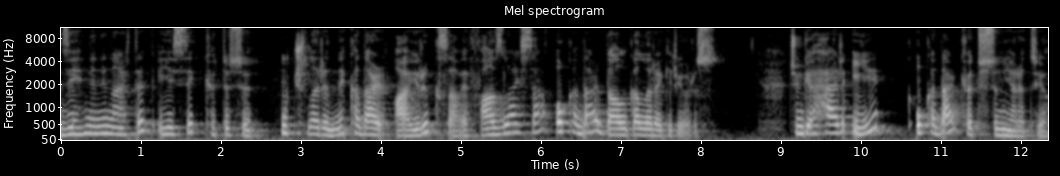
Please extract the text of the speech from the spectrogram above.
Zihninin artık iyisi, kötüsü, uçları ne kadar ayrıksa ve fazlaysa o kadar dalgalara giriyoruz. Çünkü her iyi o kadar kötüsünü yaratıyor.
